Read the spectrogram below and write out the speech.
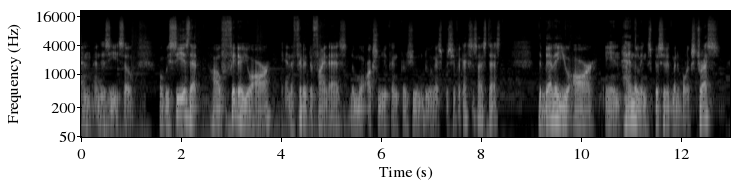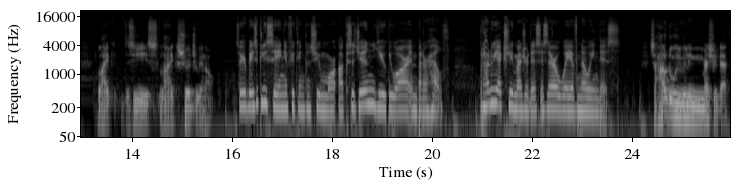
and, and disease. So what we see is that how fitter you are, and the fitter defined as the more oxygen you can consume during a specific exercise test, the better you are in handling specific metabolic stress, like disease, like surgery, and all. So you're basically saying if you can consume more oxygen, you, you are in better health. But how do you actually measure this? Is there a way of knowing this? So how do we really measure that?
